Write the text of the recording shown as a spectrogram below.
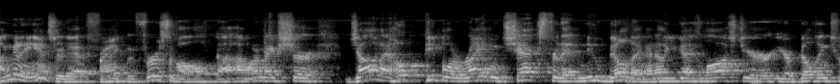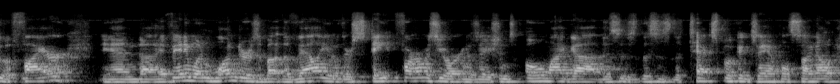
I'm going to answer that, Frank. But first of all, I want to make sure, John. I hope people are writing checks for that new building. I know you guys lost your your building to a fire, and uh, if anyone wonders about the value of their state pharmacy organizations, oh my God, this is this is the textbook example. So I know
